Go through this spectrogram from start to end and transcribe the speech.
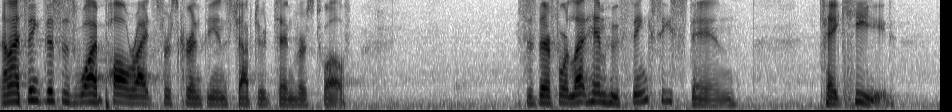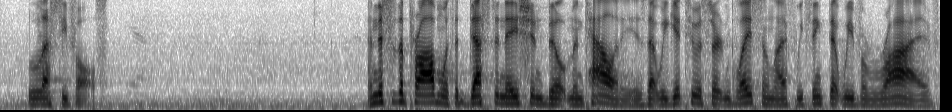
And I think this is why Paul writes 1 Corinthians chapter 10, verse 12. He says, Therefore, let him who thinks he stands take heed lest he falls. And this is the problem with a destination built mentality is that we get to a certain place in life, we think that we've arrived,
